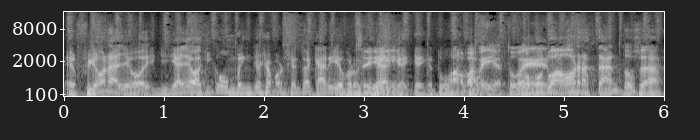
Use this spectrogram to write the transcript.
Eh, Fiona llegó, Giga llegó aquí con un 28% de cardio, pero Sí. Que, que, que tú, No, papi, yo estuve- ¿cómo tú ahorras tanto? O sea,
